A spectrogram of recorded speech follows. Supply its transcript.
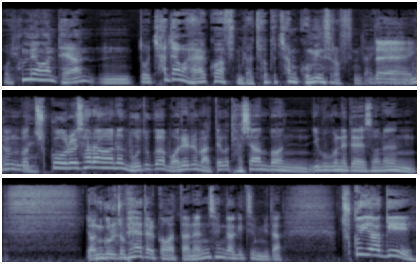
뭐 현명한 대안 음, 또 찾아봐야 할 것 같습니다. 저도 참 고민스럽습니다. 네, 이건 뭐 네. 축구를 사랑하는 모두가 머리를 맞대고 다시 한번 이 부분에 대해서는 연구를 좀 해야 될 것 같다는 생각이 듭니다. 축구 이야기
